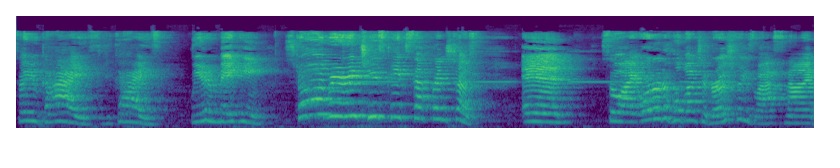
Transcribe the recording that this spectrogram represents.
So you guys, you guys, we are making strawberry cheesecake stuffed French toast. And so I ordered a whole bunch of groceries last night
